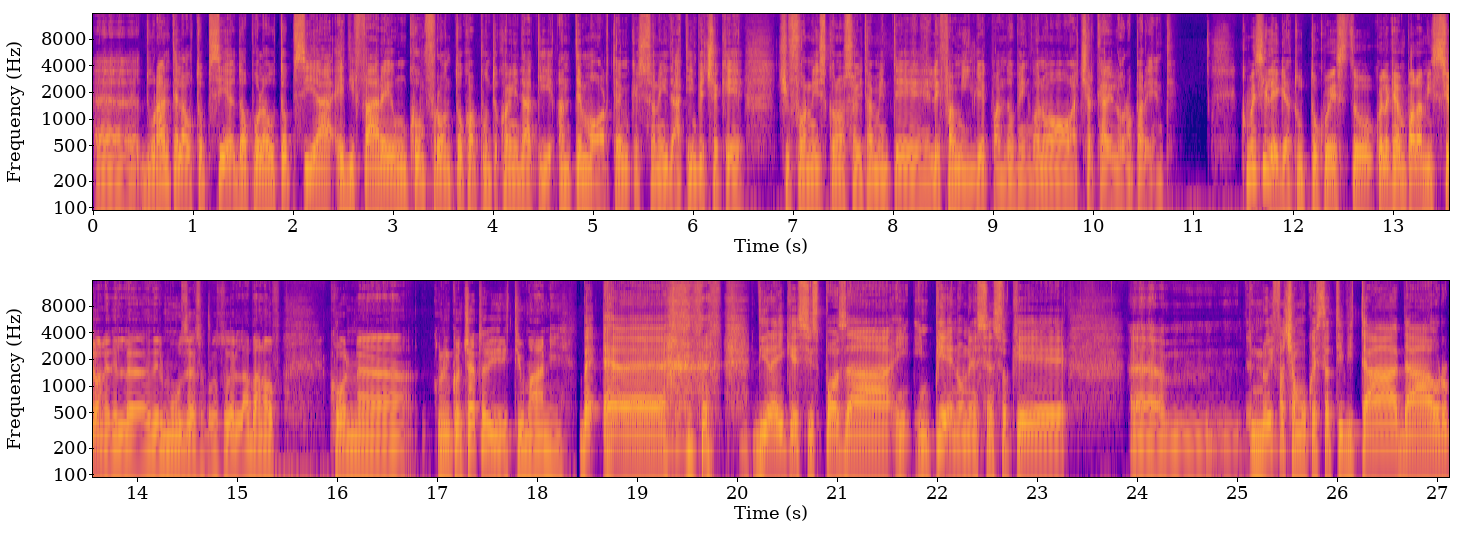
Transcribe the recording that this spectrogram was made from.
eh, durante l'autopsia e dopo l'autopsia, e di fare un confronto con, appunto con i dati antemortem, che sono i dati invece che ci forniscono solitamente le famiglie quando vengono a cercare i loro parenti. Come si lega tutto questo, quella che è un po' la missione del, del Muse, soprattutto del Labanov, con, eh, con il concetto di diritti umani? Beh, eh, direi che si sposa in, in pieno, nel senso che Ehm, noi facciamo questa attività da or-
